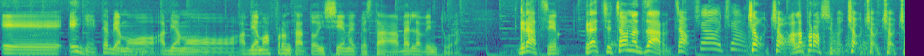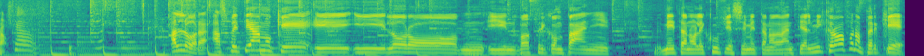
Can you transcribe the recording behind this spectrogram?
e, e niente, abbiamo, abbiamo- abbiamo affrontato insieme questa bella avventura. Grazie, grazie, ciao Nazar, ciao. Ciao, ciao. Ciao, ciao, alla prossima, ciao, ciao, ciao, ciao. Ciao. Allora, aspettiamo che eh, i loro, mh, i vostri compagni mettano le cuffie e si mettano davanti al microfono perché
